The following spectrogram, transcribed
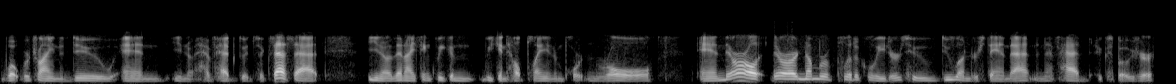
what we're trying to do, and you know, have had good success at, you know, then I think we can we can help play an important role. And there are there are a number of political leaders who do understand that and have had exposure,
